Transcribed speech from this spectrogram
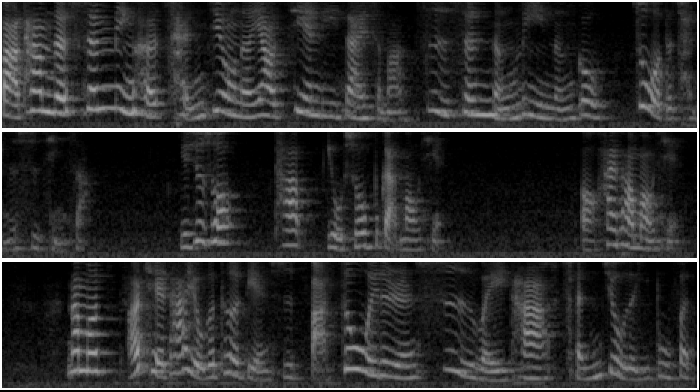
把他们的生命和成就呢要建立在什么自身能力能够做得成的事情上，也就是说，他有时候不敢冒险，哦，害怕冒险。那么，而且他有个特点是把周围的人视为他成就的一部分，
